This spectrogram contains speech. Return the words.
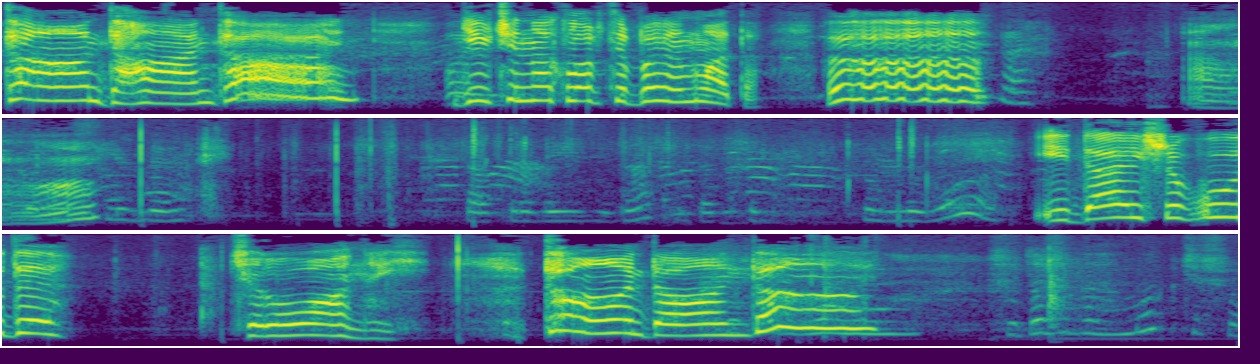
Тан-тан-тан. Дівчина, хлопця, бегемота. Ага. І далі буде червоний. Тан-тан-тан. Що теж бегемот чи що?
